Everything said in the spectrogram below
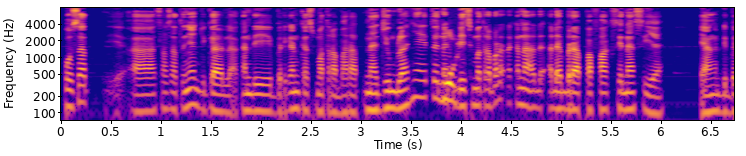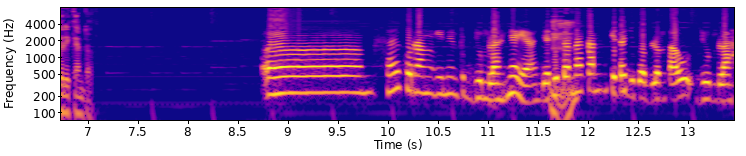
pusat uh, salah satunya juga akan diberikan ke Sumatera Barat. Nah, jumlahnya itu ya. di Sumatera Barat akan ada, ada berapa vaksinasi ya yang diberikan, Dok? Uh, saya kurang ini untuk jumlahnya ya. Jadi hmm. karena kan kita juga belum tahu jumlah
